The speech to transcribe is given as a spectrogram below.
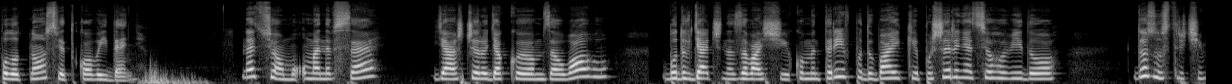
полотно Святковий день. На цьому у мене все. Я щиро дякую вам за увагу. Буду вдячна за ваші коментарі, вподобайки, поширення цього відео. До зустрічі!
